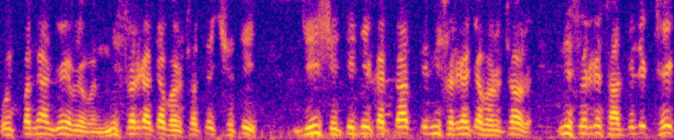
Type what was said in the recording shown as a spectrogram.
उत्पन्न जे निसर्गाच्या भरवशावर शेती जी शेती ते करतात ते निसर्गाच्या भरवशावर निसर्ग साथ दिली ठीक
